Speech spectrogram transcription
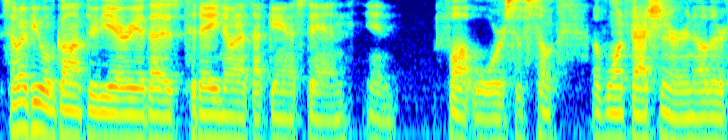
so many people have gone through the area that is today known as Afghanistan and fought wars of some of one fashion or another.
